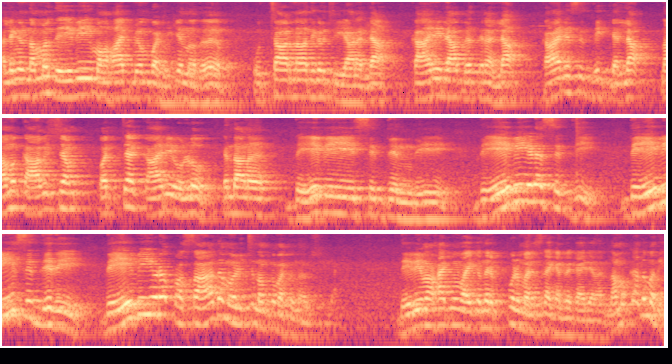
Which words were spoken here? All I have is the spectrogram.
അല്ലെങ്കിൽ നമ്മൾ ദേവി മഹാത്മ്യം പഠിക്കുന്നത് ഉച്ചാരണാദികൾ ചെയ്യാനല്ല. കാര്യലാഭ്യത്തിനല്ല കാര്യസിദ്ധിക്കല്ല. നമുക്ക് ആവശ്യം ഒറ്റ കാര്യമുള്ളൂ. എന്താണ്? ദേവി സിദ്ധ്യന്തി. ദേവിയുടെ സിദ്ധി ദേവി സിദ്ധ്യതി ദേവിയുടെ പ്രസാദം ഒഴിച്ച് നമുക്ക് മറ്റൊന്നും ആവശ്യമില്ല. ദേവി മഹാത്മ്യം വായിക്കുന്നവർ എപ്പോഴും മനസ്സിലാക്കേണ്ട ഒരു കാര്യമാണ്. നമുക്കത് മതി.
